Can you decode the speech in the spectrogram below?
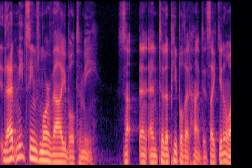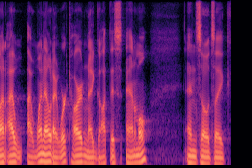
That meat seems more valuable to me, so, and, and to the people that hunt. It's like you know what, I I went out, I worked hard, and I got this animal, and so it's like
